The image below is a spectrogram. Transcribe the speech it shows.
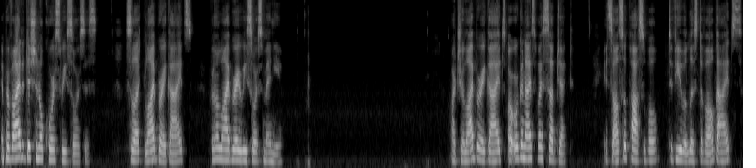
and provide additional course resources. Select Library Guides from the Library Resource menu. Archer Library Guides are organized by subject. It's also possible to view a list of all guides,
